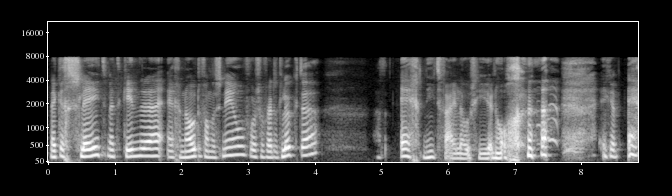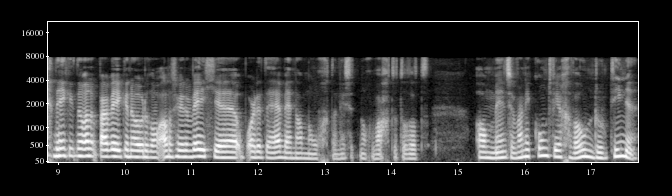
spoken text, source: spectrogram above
Lekker gesleed met de kinderen en genoten van de sneeuw, voor zover het lukte. Echt niet feilloos hier nog. ik heb echt denk ik nog wel een paar weken nodig om alles weer een beetje op orde te hebben. En dan nog, dan is het nog wachten totdat... Oh mensen, wanneer komt weer gewoon routine?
